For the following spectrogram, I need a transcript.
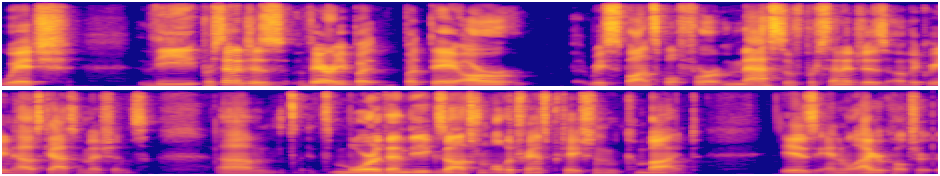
which the percentages vary, but but they are responsible for massive percentages of the greenhouse gas emissions. Um, it's more than the exhaust from all the transportation combined is animal agriculture.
